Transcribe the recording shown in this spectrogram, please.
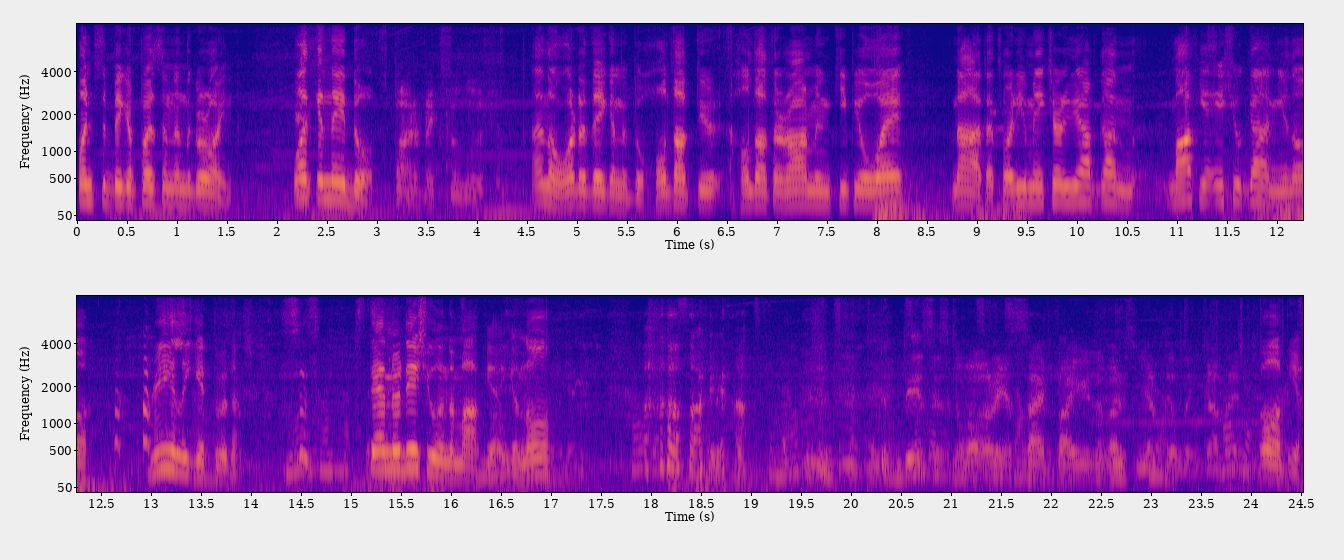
punch the bigger person in the groin. What can they do? it's perfect solution. I know. What are they gonna do? Hold out your hold out their arm and keep you away? Nah, that's why you make sure you have gun, mafia issue gun. You know, really get to them. Standard issue in the mafia, you know. This is glorious sci-fi universe we are building, comrade. Oh dear.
